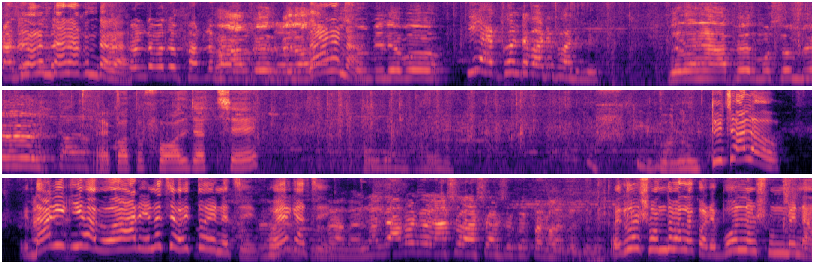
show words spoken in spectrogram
কাছে তুই দাঁড়া এখন দাঁড়া। হ্যাঁ, দাঁড়া না। কি এক ঘণ্টা বাদে ফাটবে বেদানা আপেল মুসম্বি। কত ফল যাচ্ছে। তুই চলো। দাঁড়িয়ে কি হবে? ও আর এনেছে ওই তো এনেছে। হয়ে গেছে। ওইগুলো সন্ধ্যাবেলা করে। বললাম শুনবে না।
